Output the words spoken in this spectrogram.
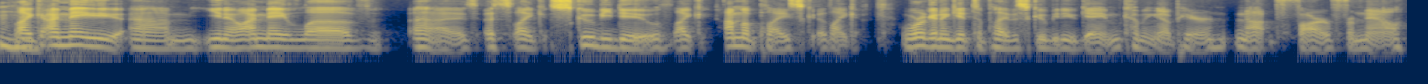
Mhm. Like I may um you know I may love uh it's, it's like Scooby Doo like I'm a play like we're gonna get to play the Scooby Doo game coming up here not far from now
